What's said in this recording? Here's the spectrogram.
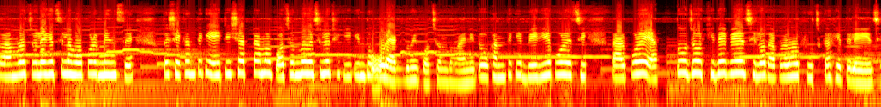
তো আমরা চলে গেছিলাম ওপরে মেন্সে তো সেখান থেকে এই টি শার্টটা আমার পছন্দ হয়েছিল ঠিকই, কিন্তু ওর একদমই পছন্দ হয়নি। তো ওখান থেকে বেরিয়ে পড়েছি। তারপরে এত জোর খিদে পেয়েছিল, তারপরে আমরা ফুচকা খেতে লেগেছে।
